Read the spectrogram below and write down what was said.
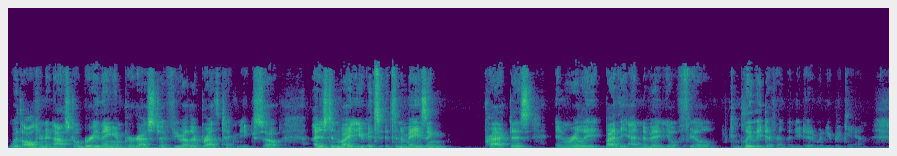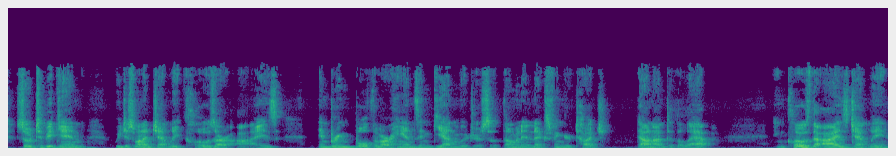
with alternate nostril breathing and progress to a few other breath techniques. So, I just invite you, it's, it's an amazing practice and really by the end of it you'll feel completely different than you did when you began. So to begin we just want to gently close our eyes and bring both of our hands in gyan mudra. So thumb and index finger touch down onto the lap and close the eyes gently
